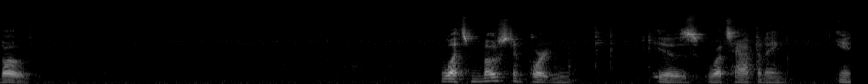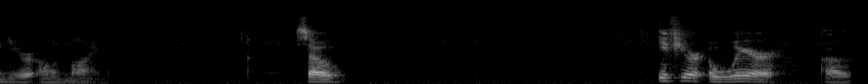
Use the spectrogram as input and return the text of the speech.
both, what's most important is what's happening in your own mind. So, if you're aware of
